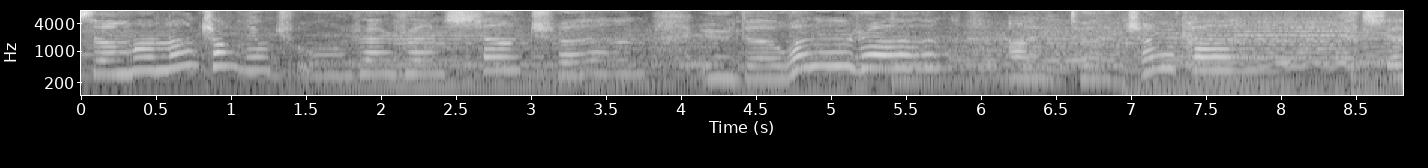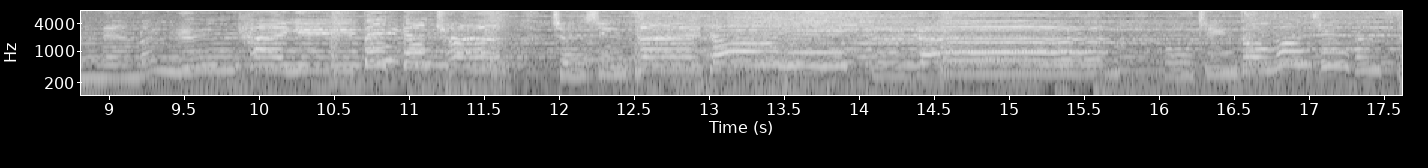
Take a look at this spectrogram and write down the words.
苦涩茫茫中流出软软香醇，雨的温润，爱的诚恳，想念能晕开一杯甘醇，真心在等一个人，不惊动安静等自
